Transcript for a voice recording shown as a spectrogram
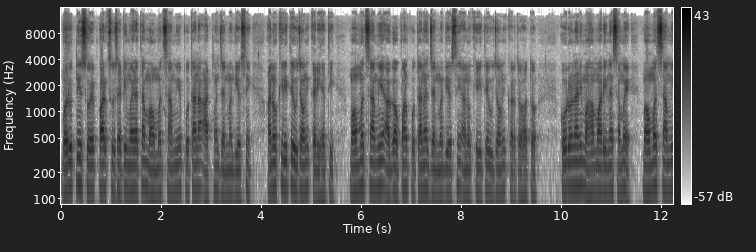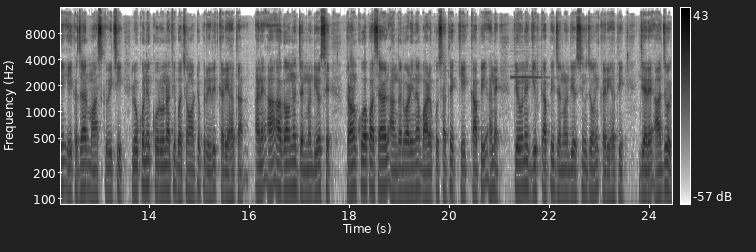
ભરૂચની સોએબ પાર્ક સોસાયટીમાં રહેતા મોહમ્મદ સામીએ પોતાના આઠમા જન્મદિવસની અનોખી રીતે ઉજવણી કરી હતી. મોહમ્મદ સામીએ અગાઉ પણ પોતાના જન્મદિવસની અનોખી રીતે ઉજવણી કરતો હતો. કોરોનાની મહામારીના સમયે મોહમ્મદ સામીએ એક હજાર માસ્ક વેચી લોકોને કોરોનાથી બચવા માટે પ્રેરિત કર્યા હતા અને આ અગાઉના જન્મદિવસે ત્રણ કુવા પાસે આવેલ આંગણવાડીના બાળકો સાથે કેક કાપી અને તેઓને ગિફ્ટ આપી જન્મદિવસની ઉજવણી કરી હતી. જ્યારે આજરોજ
